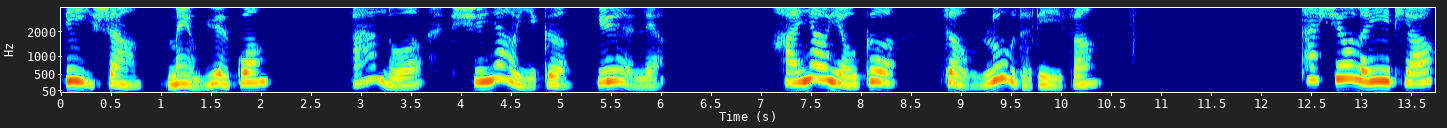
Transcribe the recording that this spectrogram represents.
地上没有月光。阿罗需要一个月亮，还要有个走路的地方。他修了一条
